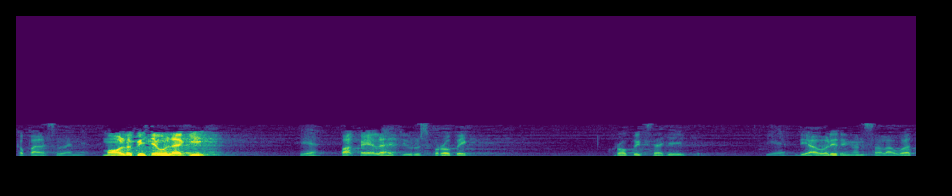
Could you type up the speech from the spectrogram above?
kepalsuannya. Mau lebih jauh lagi? Ya pakailah jurus robek robek saja itu. Ya diawali dengan salawat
